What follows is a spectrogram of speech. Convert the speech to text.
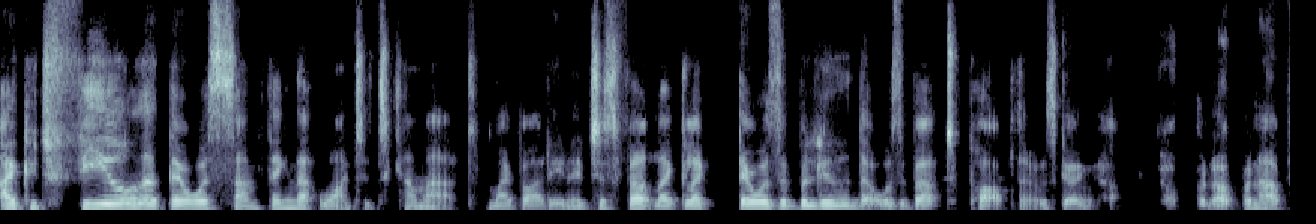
I could feel that there was something that wanted to come out my body. And it just felt like like there was a balloon that was about to pop that was going up, up and up and up.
